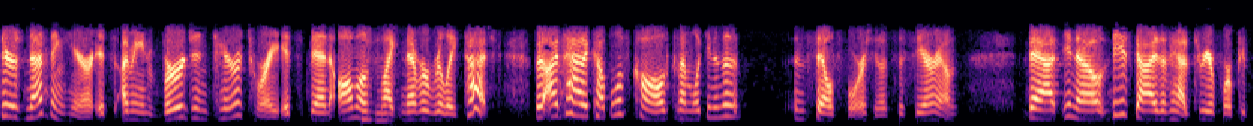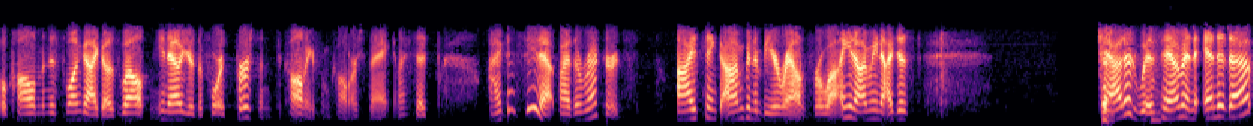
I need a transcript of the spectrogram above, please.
there's nothing here. It's I mean virgin territory. It's been almost Mhm. like never really touched. But I've had a couple of calls because I'm looking in the in Salesforce, you know, it's the CRM. That you know these guys have had three or four people call them, and this one guy goes, "Well, you know, you're the fourth person to call me from Commerce Bank." And I said, "I can see that by the records. I think I'm going to be around for a while." You know, I mean, I just chatted with him and ended up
